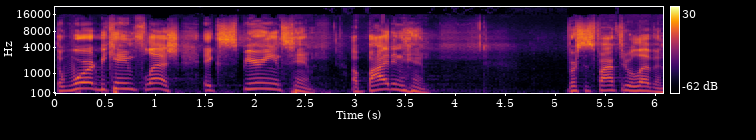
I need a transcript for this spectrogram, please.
The word became flesh. Experience him, abide in him. Verses 5 through 11.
